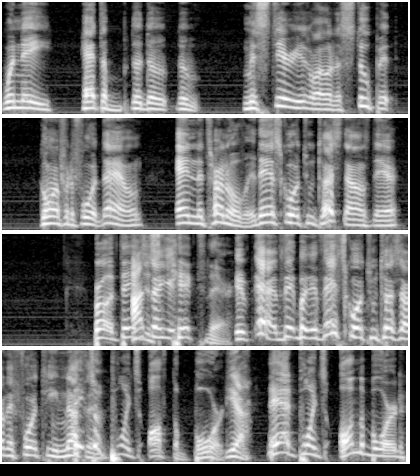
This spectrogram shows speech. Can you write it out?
when they had the the the, the mysterious or the stupid going for the fourth down and the turnover, if they had scored two touchdowns there, Bro, if they I just think it- kicked there, if yeah, if they, but if they scored two touchdowns at fourteen nothing. they took points off the board. Yeah. They had points on the board.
